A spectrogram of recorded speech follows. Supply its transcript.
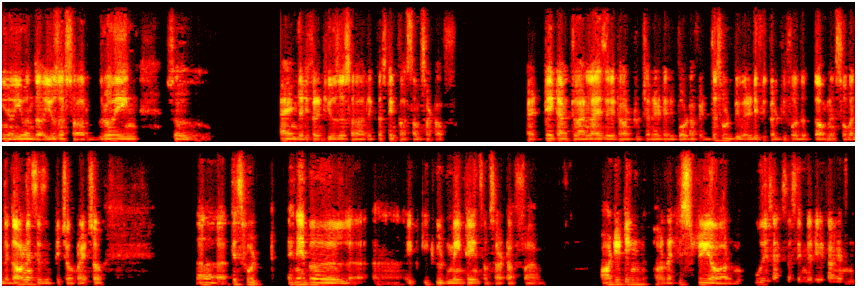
you know, even the users are growing. So, and the different users are requesting for some sort of data to analyze it or to generate a report of it. This would be very difficult before the governance. So when the governance is in picture, right? So uh, this would enable, uh, it, it could maintain some sort of um, auditing or the history or who is accessing the data and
